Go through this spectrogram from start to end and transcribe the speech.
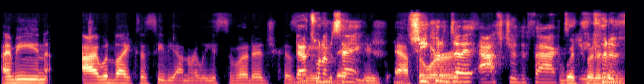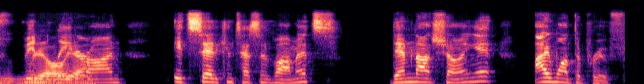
I mean, I would like to see the unreleased footage because That's what I'm saying. She could have done it after the fact. Which it would have could have been been, real, later yeah. on. It said contestant vomits. Them not showing it. I want the proof.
